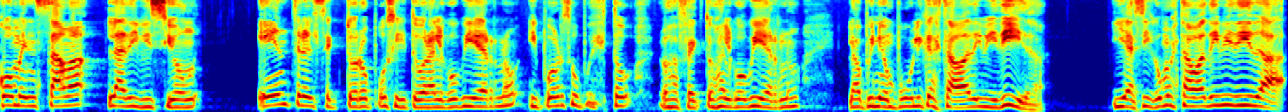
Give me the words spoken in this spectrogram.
Comenzaba la división entre el sector opositor al gobierno y, por supuesto, los afectos al gobierno. La opinión pública estaba dividida. Y así como estaba dividida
